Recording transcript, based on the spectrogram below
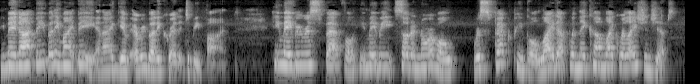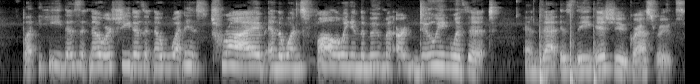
He may not be, but he might be. And I give everybody credit to be fine. He may be respectful. He may be sort of normal, respect people, light up when they come like relationships. But he doesn't know or she doesn't know what his tribe and the ones following in the movement are doing with it. And that is the issue, grassroots.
